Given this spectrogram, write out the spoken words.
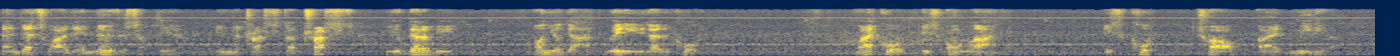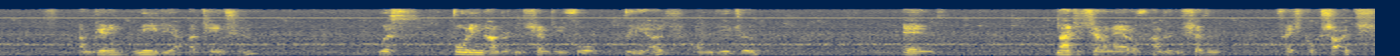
And that's why they're nervous up there in the trust. The trust, you better be on your guard, ready to go to court. My court is online. It's court trial by media. I'm getting media attention with 1474 videos on YouTube and 97 out of 107 Facebook sites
